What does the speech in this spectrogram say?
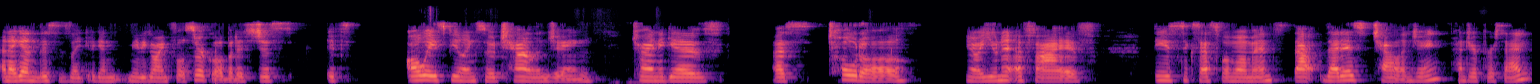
and again, this is like, again, maybe going full circle, but it's just, it's always feeling so challenging trying to give us total, you know, unit of five, these successful moments. That that is challenging, 100%.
